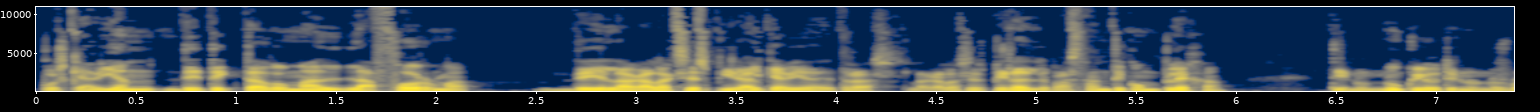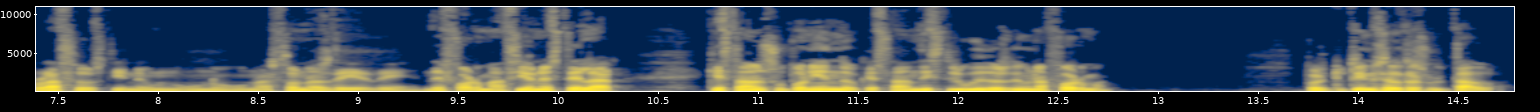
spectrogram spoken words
Pues que habían detectado mal la forma de la galaxia espiral que había detrás. La galaxia espiral es bastante compleja, tiene un núcleo, tiene unos brazos, tiene unas zonas de formación estelar que estaban suponiendo que estaban distribuidos de una forma, porque tú tienes el resultado,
